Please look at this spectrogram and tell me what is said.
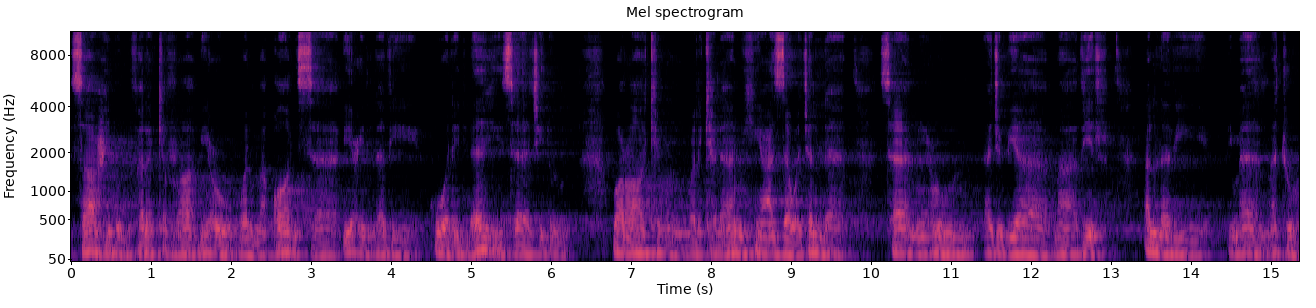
صاحب الفلك الرابع والمقام السابع الذي هو لله ساجد وراكع ولكلامه عز وجل. سامع أجب يا ماذر الذي إمامته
